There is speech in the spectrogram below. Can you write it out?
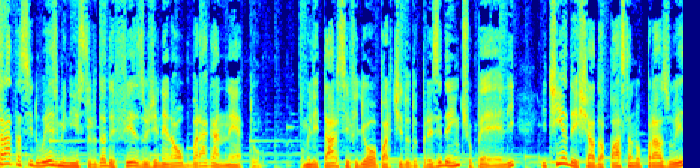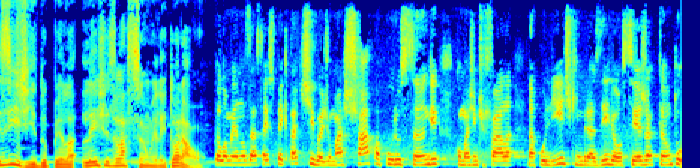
Trata-se do ex-ministro da Defesa, o general Braga Neto. O militar se filiou ao partido do presidente, o PL, e tinha deixado a pasta no prazo exigido pela legislação eleitoral. Pelo menos essa expectativa de uma chapa puro sangue, como a gente fala na política em Brasília, ou seja, tanto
